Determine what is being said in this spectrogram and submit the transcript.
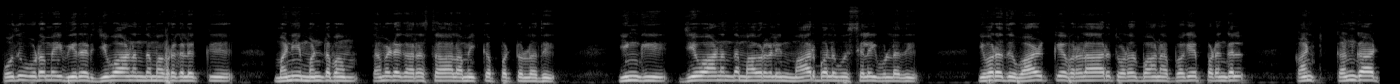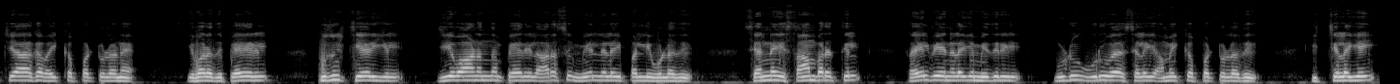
பொது உடைமை வீரர் ஜீவானந்தம் அவர்களுக்கு மணி மண்டபம் தமிழக அரசால் அமைக்கப்பட்டுள்ளது. இங்கு ஜீவானந்தம் அவர்களின் மார்பளவு சிலை உள்ளது. இவரது வாழ்க்கை வரலாறு தொடர்பான புகைப்படங்கள் கண் கண்காட்சியாக வைக்கப்பட்டுள்ளன. இவரது பெயரில் புதுச்சேரியில் ஜீவானந்தம் பெயரில் அரசு மேல்நிலைப் பள்ளி உள்ளது. சென்னை சாம்பரத்தில் ரயில்வே நிலையம் எதிரில் முழு உருவ சிலை அமைக்கப்பட்டுள்ளது. இச்சிலையை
